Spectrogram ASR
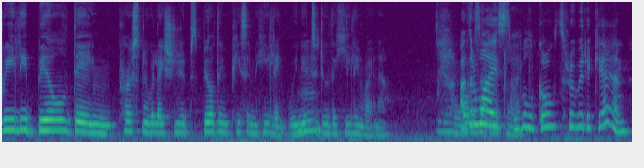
really building personal relationships, building peace and healing. We need to do the healing right now. What does that look Otherwise, like? we'll go through it again.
